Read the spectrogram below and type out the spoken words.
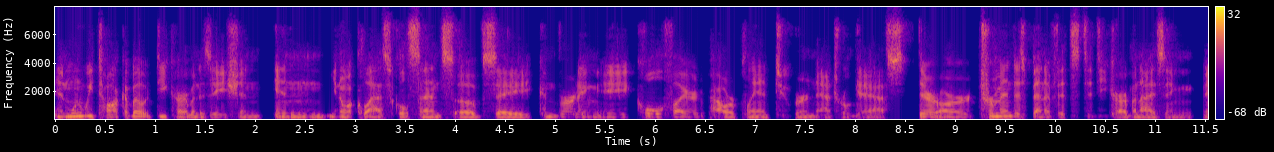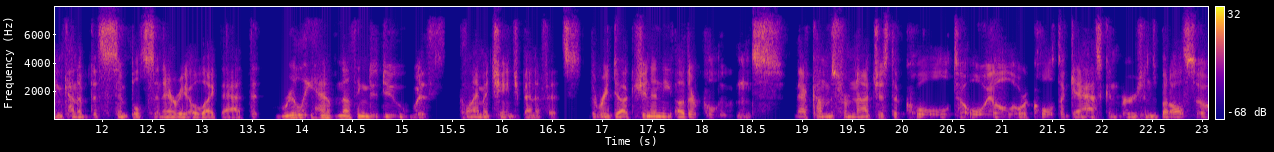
And when we talk about decarbonization in, you know, a classical sense of say converting a coal-fired power plant to burn natural gas, there are tremendous benefits to decarbonizing in kind of the simple scenario like that that really have nothing to do with climate change benefits. The reduction in the other pollutants that comes from not just the coal to oil or coal to gas conversions, but also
